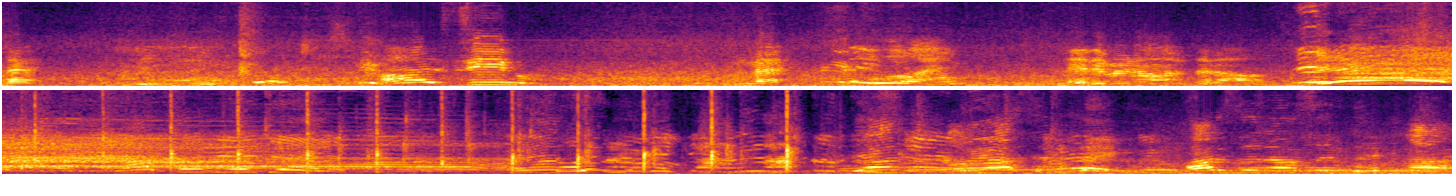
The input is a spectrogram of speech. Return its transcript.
ne. AS Řím, ne. Jedeme na Arsenal. Já, já jsem řekl, Arsenal jsem řekl a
